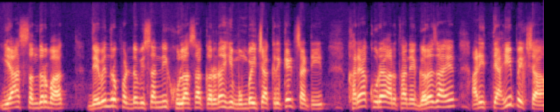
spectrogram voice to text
या संदर्भात देवेंद्र फडणवीसांनी खुलासा करणं ही मुंबईच्या क्रिकेटसाठी खऱ्या खुऱ्या अर्थाने गरज आहे आणि त्याहीपेक्षा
